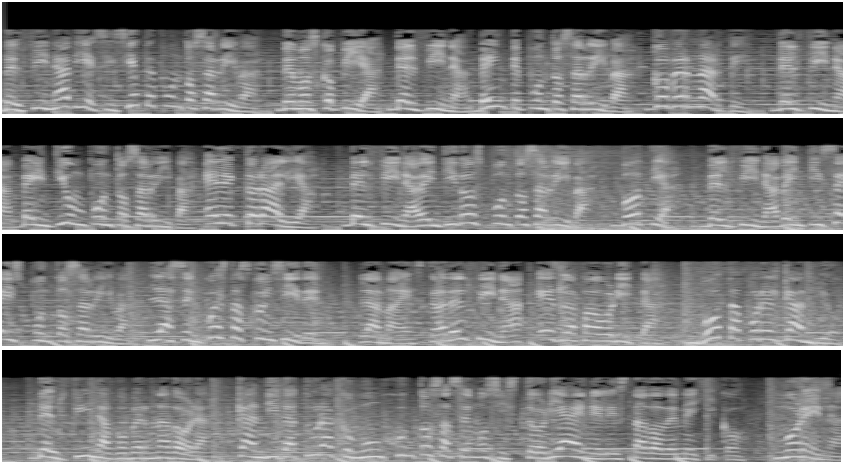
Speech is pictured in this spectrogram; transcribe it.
Delfina 17 puntos arriba. Demoscopía. Delfina 20 puntos arriba. Gobernarte. Delfina 21 puntos arriba. Electoralia. Delfina 22 puntos arriba. Botia. Delfina 26 puntos arriba. Las encuestas coinciden. La maestra Delfina es la favorita. Vota por el cambio. Delfina Gobernadora. Candidatura común Juntos Hacemos Historia en el Estado de México. Morena.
